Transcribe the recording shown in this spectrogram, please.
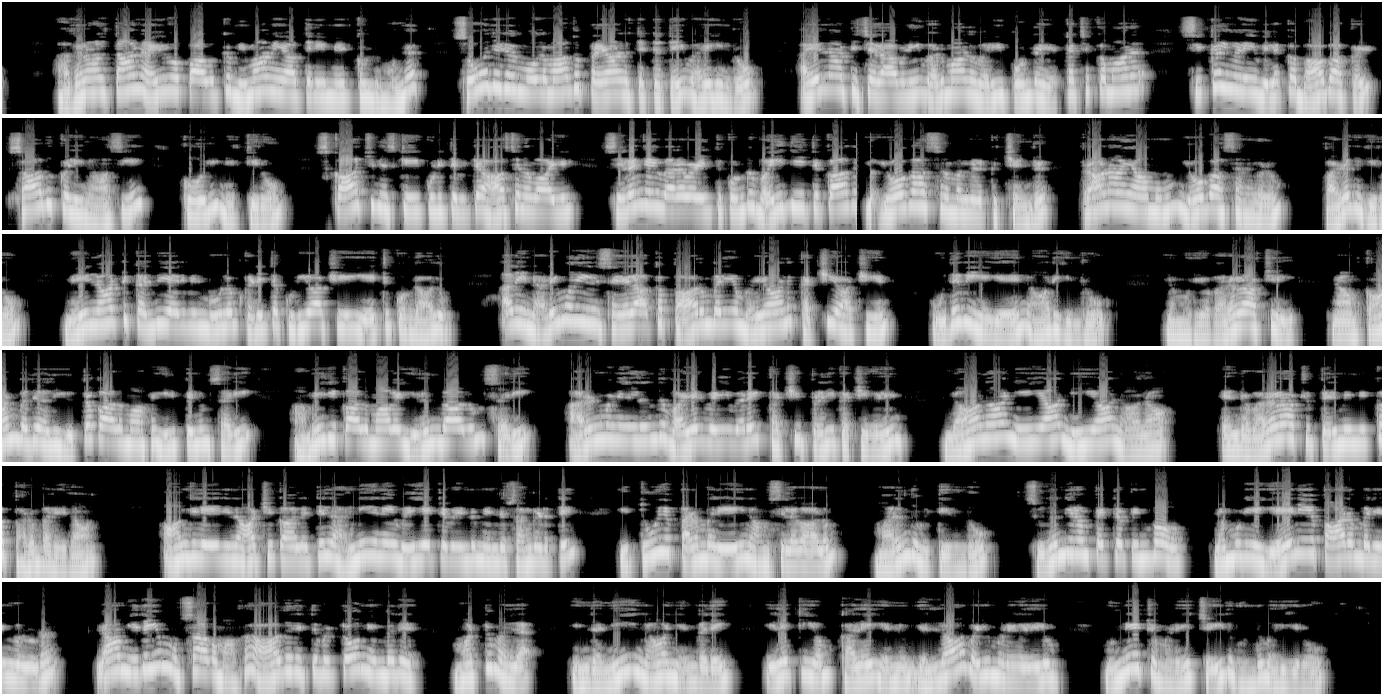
அதனால்தான் ஐரோப்பாவுக்கு விமான யாத்திரை மேற்கொள்ளும் முன்னர் சோதிடர் மூலமாக பிரயாண திட்டத்தை வருகின்றோம் அயல்நாட்டு செலாவணி வருமான வரி போன்ற எக்கச்சக்கமான சிக்கல்களை விளக்க பாபாக்கள் சாதுக்களின் ஆசையை கோரி நிற்கிறோம். ஸ்காட்ச் விஸ்கியை குடித்துவிட்டு ஆசன வாயில் சிறங்கை வரவழைத்துக் கொண்டு வைத்தியத்துக்காக யோகாசிரமங்களுக்கு சென்று பிராணாயாமமும் யோகாசனங்களும் பழகுகிறோம். மேல்நாட்டு கல்வி அறிவின் மூலம் கிடைத்த குடியாட்சியை ஏற்றுக்கொண்டாலும் அதை நடைமுறையில் செயலாக்க பாரம்பரிய முறையான கட்சி ஆட்சியின் உதவியையே நாடுகின்றோம். நம்முடைய வரலாற்றில் நாம் காண்பது அது யுத்த காலமாக இருப்பினும் சரி அமைதி காலமாக இருந்தாலும் சரி அரண்மனையிலிருந்து வயல்வெளி வரை கட்சி பிரதி கட்சிகளின் நானா நீயா நீயா நானா என்ற வரலாற்று பெருமைமிக்க பரம்பரைதான். ஆங்கிலேயரின் ஆட்சி காலத்தில் அந்நியனை வெளியேற்ற வேண்டும் என்ற சங்கடத்தில் இத்தூய பரம்பரையை நாம் சில காலம் மறந்து விட்டிருந்தோம் சுதந்திரம் பெற்ற பின்போ நம்முடைய ஏனைய பாரம்பரியங்களுடன் நாம் இதையும் உற்சாகமாக ஆதரித்து விட்டோம் என்பது மட்டுமல்ல இந்த நீ நான் என்பதை இலக்கியம் கலை என்னும் எல்லா வழிமுறைகளிலும் முன்னேற்றமடைய செய்து கொண்டு வருகிறோம்.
